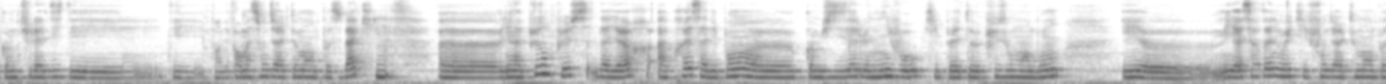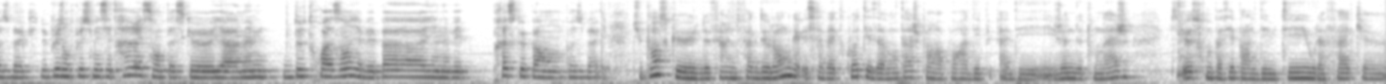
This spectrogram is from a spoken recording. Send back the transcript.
comme tu l'as dit, des, des, des, formations directement en post-bac. Mm. Il y en a de plus en plus d'ailleurs. Après, ça dépend, comme je disais, le niveau qui peut être plus ou moins bon. Et mais il y a certaines oui, qui font directement en post-bac. De plus en plus, mais c'est très récent parce qu'il y a même 2-3 ans, il y avait pas, il y en avait presque pas en post-bac. Tu penses que de faire une fac de langue, ça va être quoi tes avantages par rapport à des, à des jeunes de ton âge qui eux seront passés par le DUT ou la fac euh?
